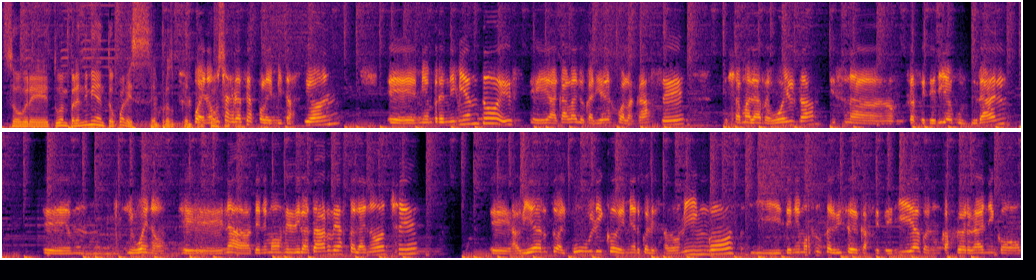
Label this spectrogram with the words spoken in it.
sobre tu emprendimiento. ¿Cuál es el, pro- el Bueno, propósito? muchas gracias por la invitación. Eh, mi emprendimiento es eh, acá en la localidad de Juarlacase, se llama La Revuelta, es una cafetería cultural. Eh, y bueno, nada, tenemos desde la tarde hasta la noche eh, abierto al público de miércoles a domingos y tenemos un servicio de cafetería con un café orgánico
